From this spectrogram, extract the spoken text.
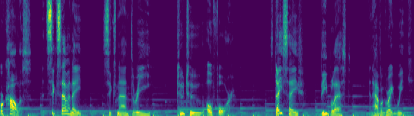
or call us at 678 693 2204. Stay safe, be blessed, and have a great week.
